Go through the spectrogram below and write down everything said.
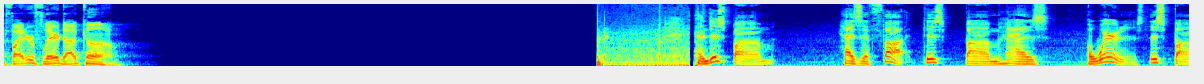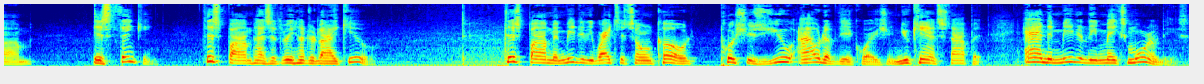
www.fighterflare.com fighterflare.com. And this bomb has a thought. This bomb has awareness. This bomb is thinking. This bomb has a 300 IQ. This bomb immediately writes its own code, pushes you out of the equation. You can't stop it. And immediately makes more of these.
